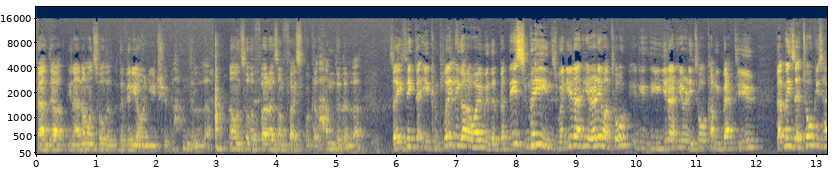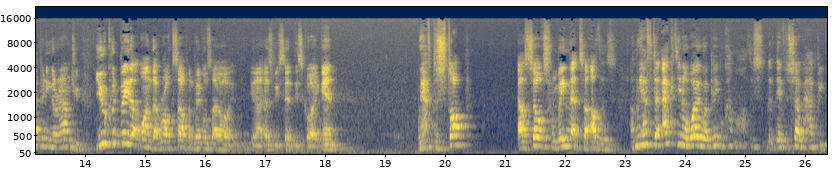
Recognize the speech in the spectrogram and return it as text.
found out, you know, no one saw the, the video on YouTube, alhamdulillah. No one saw the photos on Facebook, alhamdulillah. So you think that you completely got away with it, but this means when you don't hear anyone talk, you, don't hear any talk coming back to you, that means that talk is happening around you. You could be that one that rocks up and people say, oh, you know, as we said, this guy again. We have to stop ourselves from being that to others. And we have to act in a way where people come, oh, this, they're so happy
